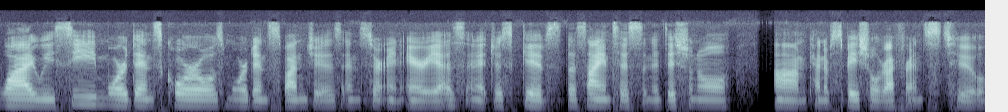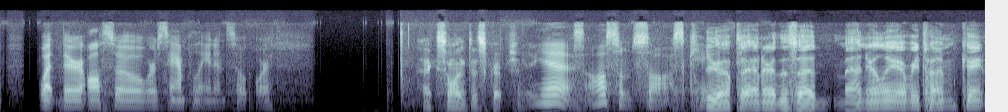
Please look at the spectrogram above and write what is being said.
why we see more dense corals, more dense sponges in certain areas. And it just gives the scientists an additional um, kind of spatial reference to what they're also were sampling and so forth. Excellent description. Yes, awesome sauce, Kate. Do you have to enter the Z manually every time, Kate?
